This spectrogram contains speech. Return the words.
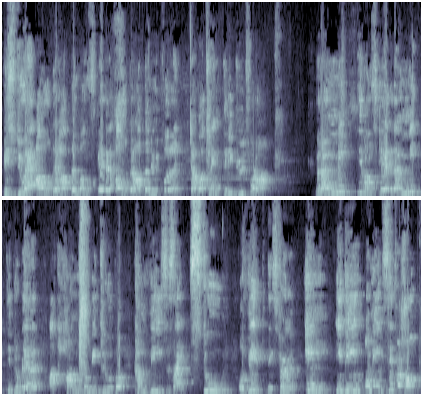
Hvis du og jeg aldri hadde en vanskelighet eller aldri hadde en utfordring, ja, hva trengte vi Gud for da? Men det er jo midt i vanskeligheter, det er jo midt i problemer, at han som vi tror på, kan vise seg stor og virkningsfull inn i din og min situasjon.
